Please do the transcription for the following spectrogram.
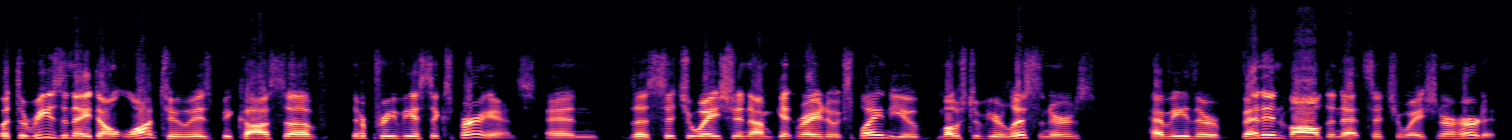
But the reason they don't want to is because of their previous experience and the situation I'm getting ready to explain to you. Most of your listeners have either been involved in that situation or heard it.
